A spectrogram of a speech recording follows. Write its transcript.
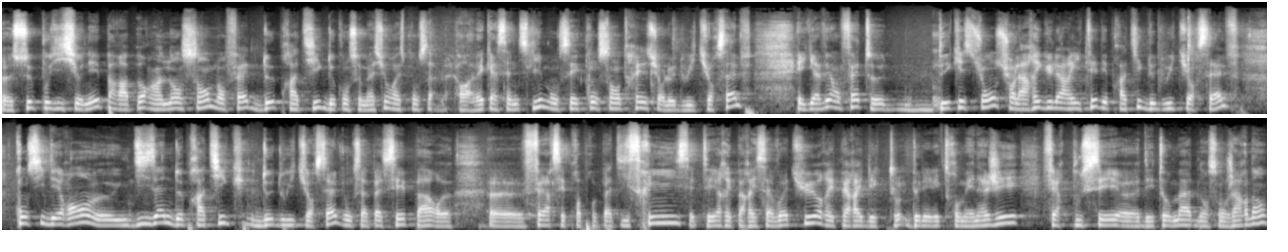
euh, se positionner par rapport à un ensemble en fait de pratiques de consommation responsable. Alors avec Ascend Slim, on s'est concentré sur le do it yourself et il y avait en fait euh, des questions sur la régularité des pratiques de do it yourself, considérant euh, une dizaine de pratiques de do it yourself. Donc ça passait par faire ses propres pâtisseries, c'était réparer sa voiture, réparer de l'électroménager, faire pousser des tomates dans son jardin.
